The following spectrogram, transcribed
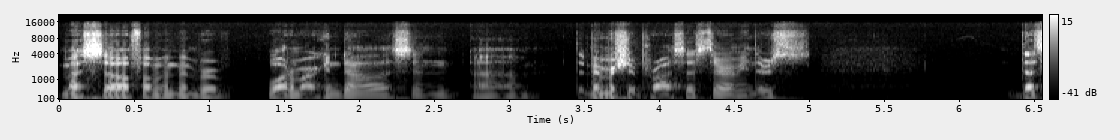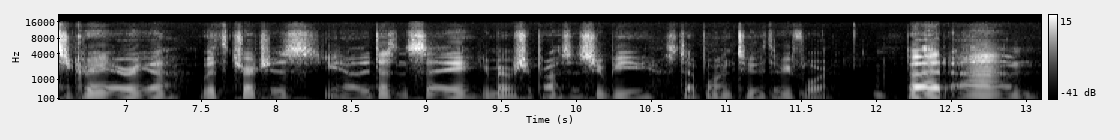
myself, I'm a member of Watermark in Dallas, and um, the membership process there. I mean, there's that's a gray area with churches. You know, it doesn't say your membership process should be step one, two, three, four. But um,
